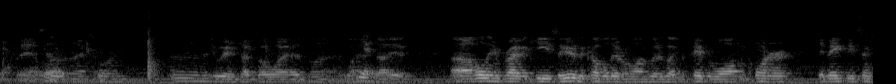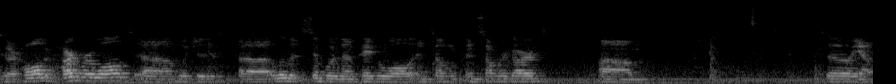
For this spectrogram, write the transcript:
yeah. so yeah, we'll go to the next one. Uh, we already talked about why it has one, why Yeah. value. Uh, holding a private key. So here's a couple different ones. There's like the paper wallet in the corner. They make these things that are hard- hardware wallets, um, which is uh, a little bit simpler than a paper wallet in some in some regards. Um, so yeah,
